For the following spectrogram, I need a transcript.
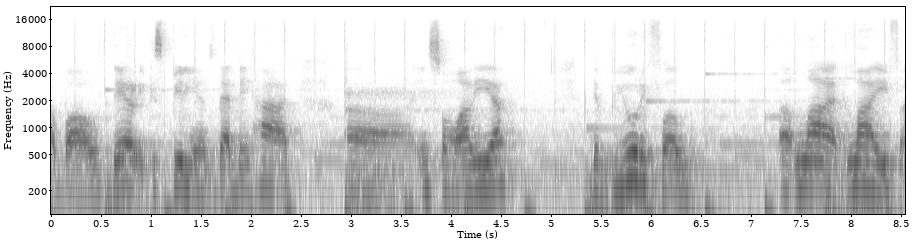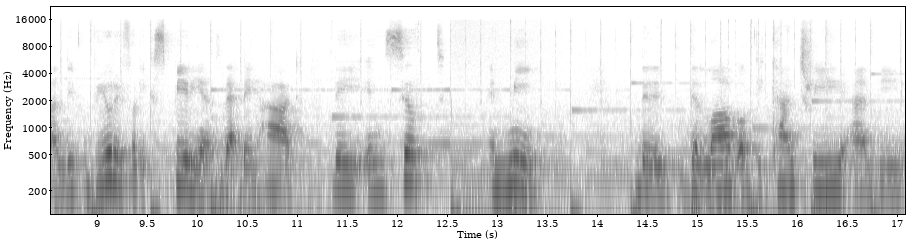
about their experience that they had uh, in Somalia, the beautiful uh, li life and the beautiful experience that they had. They instilled in me the, the love of the country and the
